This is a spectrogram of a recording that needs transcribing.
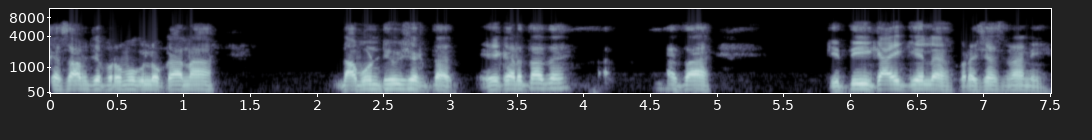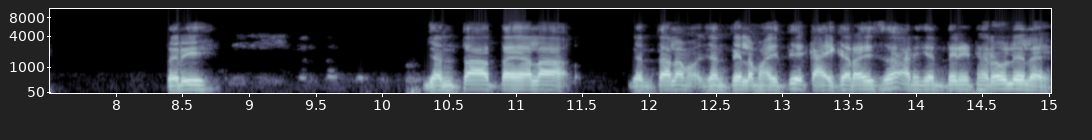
कसं आमच्या प्रमुख लोकांना दाबून ठेवू शकतात हे करतात आता किती काय केलं प्रशासनाने तरी जनता आता याला जनताला जनतेला माहिती आहे काय करायचं आणि जनतेने ठरवलेलं आहे.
